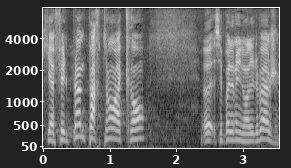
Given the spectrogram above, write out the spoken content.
qui a fait le plein de partants à Caen. Euh, c'est pas une réunion d'élevage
